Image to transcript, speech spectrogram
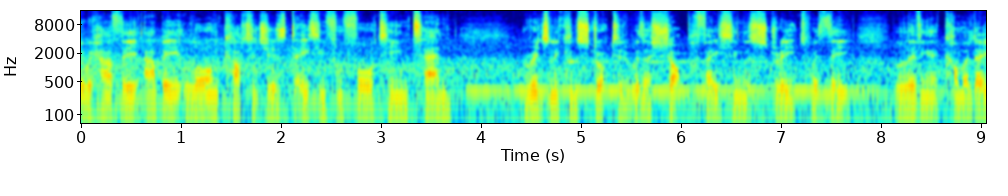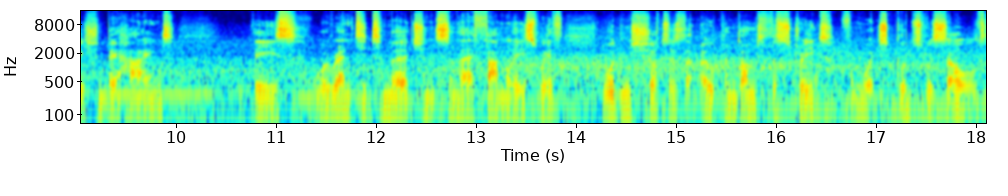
Here we have the Abbey Lawn cottages dating from 1410, originally constructed with a shop facing the street with the living accommodation behind. These were rented to merchants and their families with wooden shutters that opened onto the street from which goods were sold.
